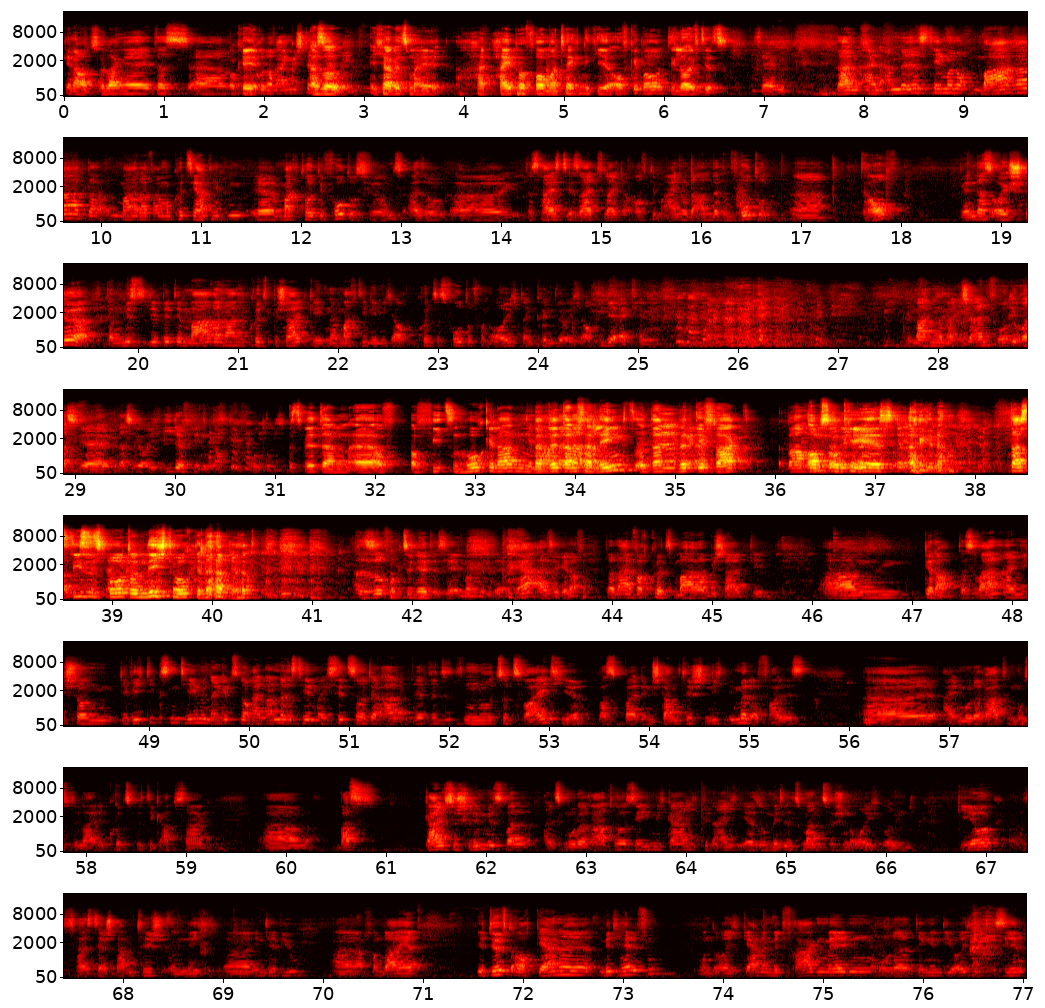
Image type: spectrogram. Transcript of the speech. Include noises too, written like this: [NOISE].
Genau, solange das äh, okay. Mikro noch eingestellt Also ich habe jetzt meine High-Performer-Technik hier aufgebaut, die läuft jetzt. Sehr gut. Dann ein anderes Thema noch, Mara, da, Mara darf einmal kurz die Hand heben, äh, macht heute Fotos für uns. Also äh, das heißt, ihr seid vielleicht auch auf dem einen oder anderen Foto äh, drauf. Wenn das euch stört, dann müsstet ihr bitte Mara nachher kurz Bescheid geben, dann macht ihr nämlich auch ein kurzes Foto von euch, dann können wir euch auch wiedererkennen. [LAUGHS] Wir machen dann praktisch ein Foto, was wir, dass wir euch wiederfinden auf den Fotos. Es wird dann äh, auf, auf Vizen hochgeladen, genau, man wird dann verlinkt und dann wird genau. gefragt, ob es okay ist, [LAUGHS] genau, dass dieses Foto nicht hochgeladen wird. Also so funktioniert es hier immer mit der. Ja, also genau. Dann einfach kurz Mara Bescheid geben. Ähm, genau, das waren eigentlich schon die wichtigsten Themen. Dann gibt es noch ein anderes Thema. Ich sitze heute, wir sitzen nur zu zweit hier, was bei den Stammtischen nicht immer der Fall ist. Äh, ein Moderator musste leider kurzfristig absagen, äh, was gar nicht so schlimm ist, weil als Moderator sehe ich mich gar nicht. Ich bin eigentlich eher so Mittelsmann zwischen euch und Georg, das heißt der Stammtisch und nicht äh, Interview. Äh, von daher, ihr dürft auch gerne mithelfen und euch gerne mit Fragen melden oder Dingen, die euch interessieren.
